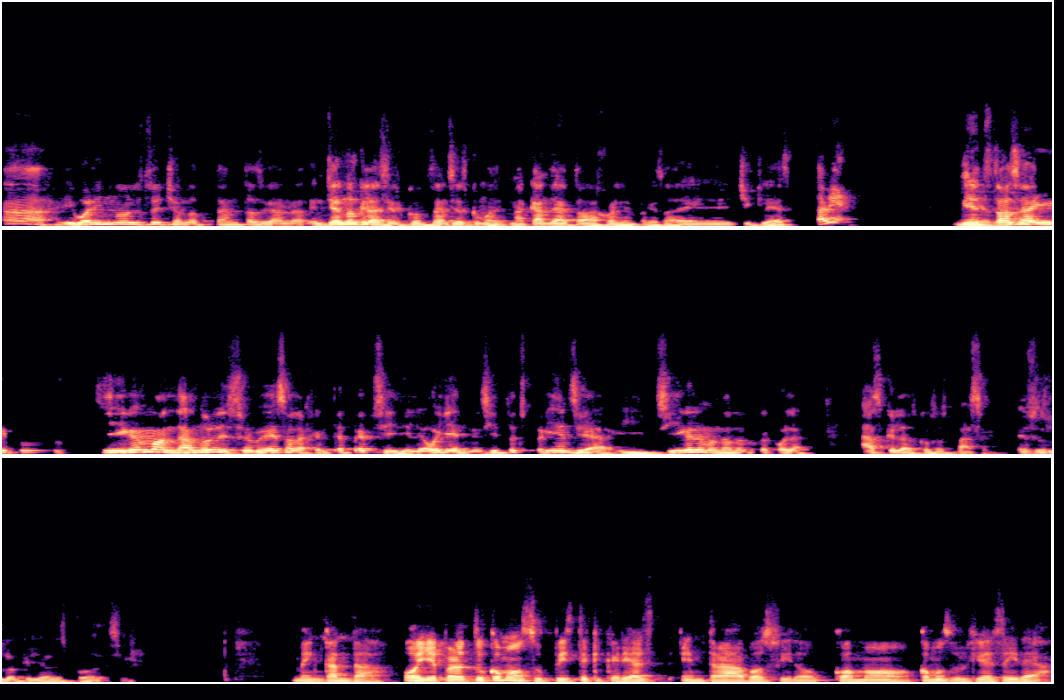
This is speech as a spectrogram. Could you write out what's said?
ah, igual y no le estoy echando tantas ganas. Entiendo que las circunstancias como de, me de dar trabajo en la empresa de chicles, está bien. Mientras estás ahí, pues, sigue mandándole CVs a la gente de Pepsi y dile, oye, necesito experiencia y síguele mandando Coca-Cola. Haz que las cosas pasen. Eso es lo que yo les puedo decir. Me encanta. Oye, pero tú cómo supiste que querías entrar a BuzzFeed o cómo, cómo surgió esa idea?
